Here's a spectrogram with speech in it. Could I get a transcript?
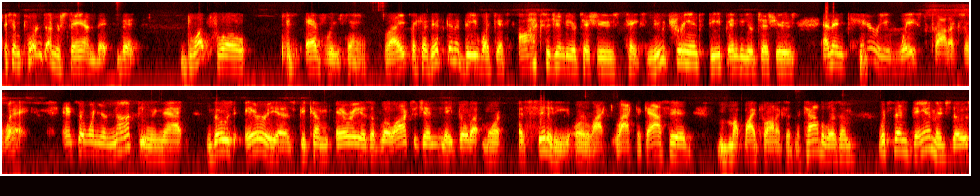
it's important to understand that that blood flow is everything, right? Because it's going to be what gets oxygen to your tissues, takes nutrients deep into your tissues, and then carry waste products away. And so when you're not doing that, those areas become areas of low oxygen. They build up more acidity or lact- lactic acid, byproducts of metabolism, which then damage those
